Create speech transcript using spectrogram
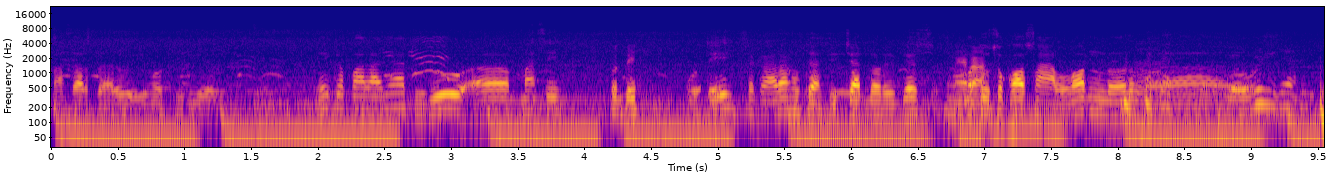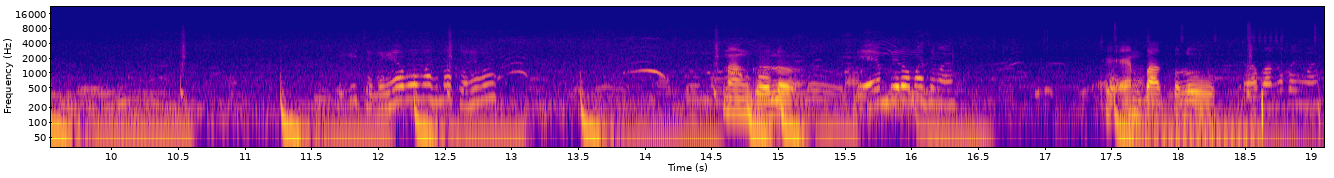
Pasar baru Imogiri ya. Ini kepalanya dulu eh, masih Putih. putih, sekarang udah dicat lor itu Merah. metu saka salon lor. Wah. Iki jenenge apa Mas nagone Mas? Nanggolo DM piro Mas Mas? DM 40 Berapa keping Mas?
